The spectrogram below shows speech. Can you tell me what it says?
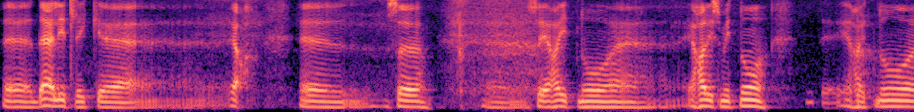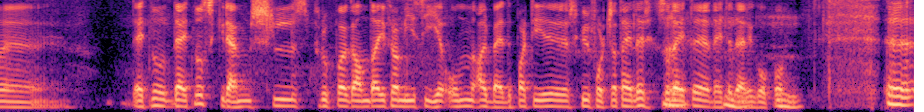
det er litt lik Ja. Så, så jeg har ikke noe Jeg har liksom ikke noe jeg har ikke noe eh, det er, noe, det er ikke noe, skremselspropaganda fra min side om Arbeiderpartiet skulle fortsette heller. Så det er ikke det er ikke det det går på. Mm. Eh,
